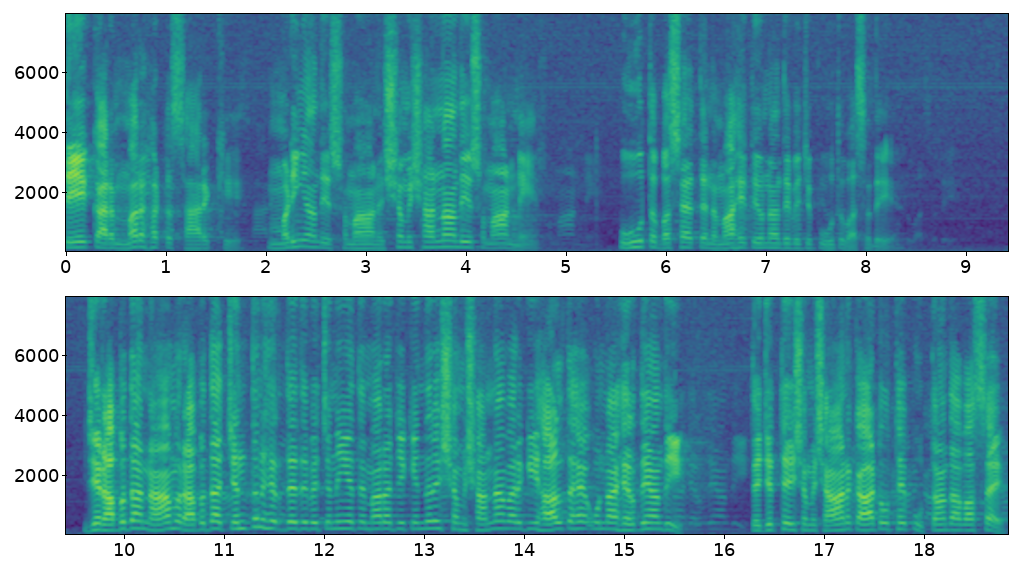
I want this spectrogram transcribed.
ਤੇ ਘਰ ਮਰਹਟ ਸਾਰਖੇ, ਮੜੀਆਂ ਦੇ ਸਮਾਨ, ਸ਼ਮਸ਼ਾਨਾਂ ਦੇ ਸਮਾਨ ਨੇ। ਭੂਤ ਬਸੈ ਤੇ ਨਮਾਹੇ ਤੇ ਉਹਨਾਂ ਦੇ ਵਿੱਚ ਭੂਤ ਵਸਦੇ ਆ। ਜੇ ਰੱਬ ਦਾ ਨਾਮ, ਰੱਬ ਦਾ ਚਿੰਤਨ ਹਿਰਦੇ ਦੇ ਵਿੱਚ ਨਹੀਂ ਹੈ, ਤੇ ਮਹਾਰਾਜ ਜੀ ਕਹਿੰਦੇ ਨੇ, ਸ਼ਮਸ਼ਾਨਾਂ ਵਰਗੀ ਹਾਲਤ ਹੈ ਉਹਨਾਂ ਹਿਰਦਿਆਂ ਦੀ। ਤੇ ਜਿੱਥੇ ਸ਼ਮਸ਼ਾਨ ਘਾਟ, ਉੱਥੇ ਭੂਤਾਂ ਦਾ ਵਸ ਹੈ।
